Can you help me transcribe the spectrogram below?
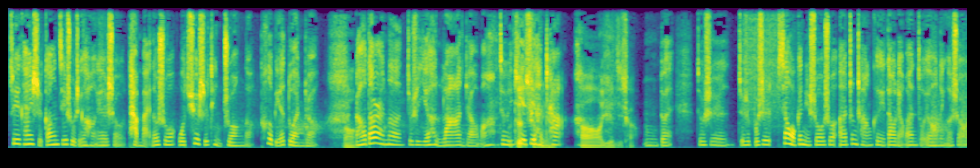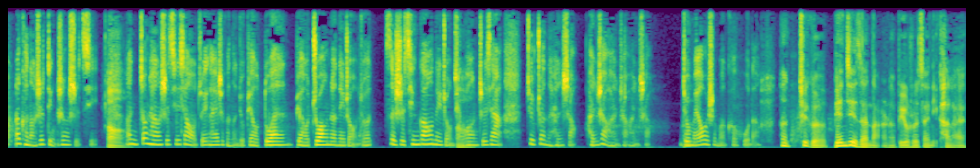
最开始刚接触这个行业的时候，坦白的说，我确实挺装的，特别端着。哦然后当然呢，就是也很拉，你知道吗？就是业绩很差。哦，业绩差。嗯，对，就是就是不是像我跟你说说啊，正常可以到两万左右那个时候，那可能是鼎盛时期。哦那你正常时期，像我最开始可能就比较端、比较装着那种，就自视清高那种情况之下，就赚的很少，很少，很少，很少，就没有什么客户的。那这个边界在哪儿呢？比如说，在你看来，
